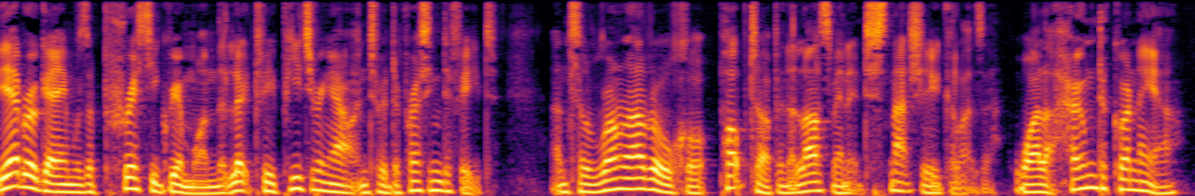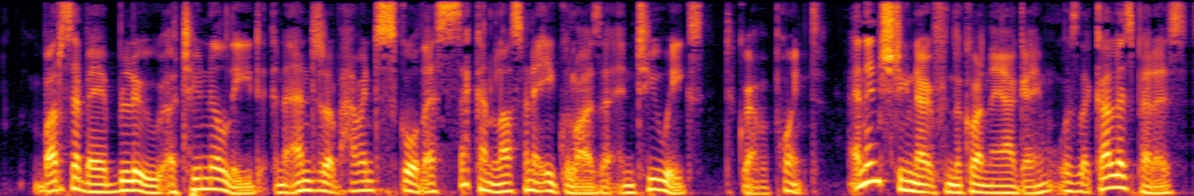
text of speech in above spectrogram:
The Ebro game was a pretty grim one that looked to be petering out into a depressing defeat until Ronald Araujo popped up in the last minute to snatch the equaliser. While at home to Cornellà, Barca blew a 2-0 lead and ended up having to score their second last-minute equaliser in two weeks to grab a point. An interesting note from the Cornellà game was that Carles Perez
